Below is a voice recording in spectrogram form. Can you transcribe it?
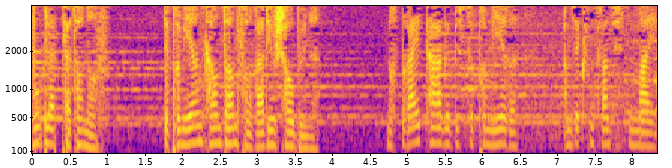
Wo bleibt Platonow? Der Premieren-Countdown von Radio Schaubühne. Noch drei Tage bis zur Premiere am 26. Mai.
